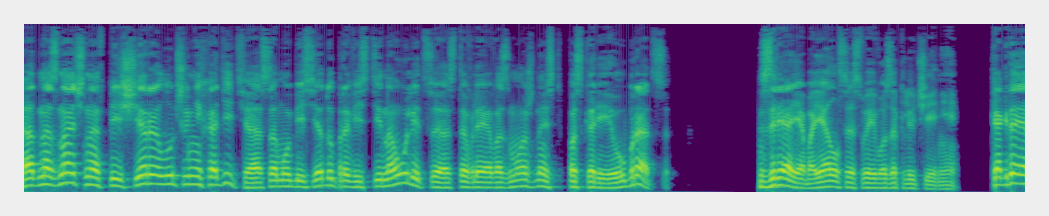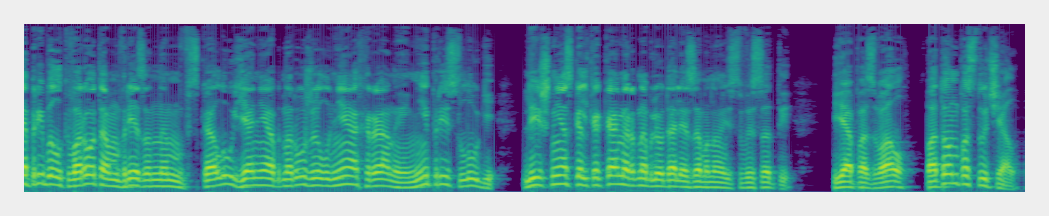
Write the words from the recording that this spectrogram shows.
Однозначно, в пещеры лучше не ходить, а саму беседу провести на улице, оставляя возможность поскорее убраться. Зря я боялся своего заключения. Когда я прибыл к воротам, врезанным в скалу, я не обнаружил ни охраны, ни прислуги. Лишь несколько камер наблюдали за мной с высоты. Я позвал, потом постучал.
